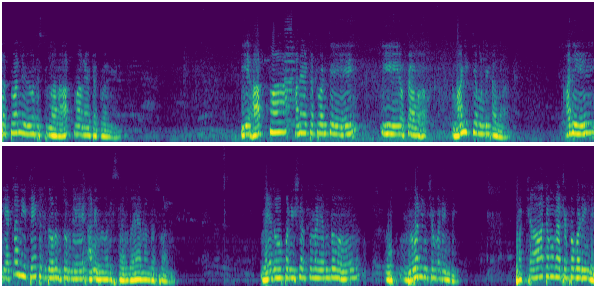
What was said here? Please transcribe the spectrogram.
తత్వాన్ని వివరిస్తున్నారు ఆత్మ అనేటటువంటి. ఈ ఆత్మ అనేటటువంటి ఈ యొక్క మాణిక్యం ఉంది కదా అది ఎట్లా నీ చేతికి దొరుకుతుంది అని వివరిస్తారు దయానంద స్వామి. వేదోపనిషత్తుల ఎందు వివరించబడింది. ప్రఖ్యాతముగా చెప్పబడింది.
